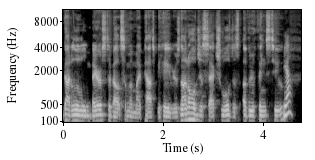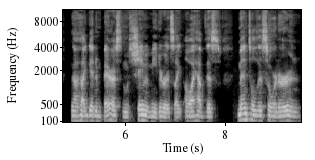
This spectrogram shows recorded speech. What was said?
got a little embarrassed about some of my past behaviors, not all just sexual, just other things too. Yeah. Now, if I get embarrassed and shame of meter, it's like, oh, I have this mental disorder and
